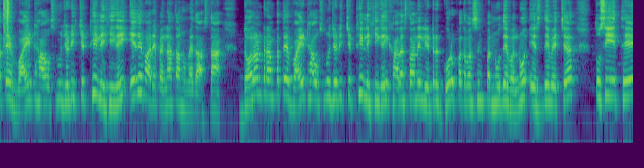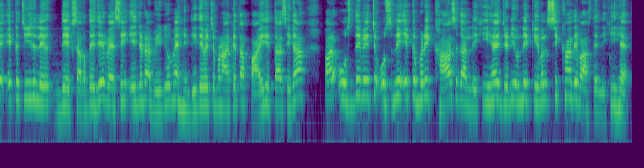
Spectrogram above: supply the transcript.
ਅਤੇ ਵਾਈਟ ਹਾਊਸ ਨੂੰ ਜਿਹੜੀ ਚਿੱਠੀ ਲਿਖੀ ਗਈ, ਇਹਦੇ ਬਾਰੇ ਪਹਿਲਾਂ ਤੁਹਾਨੂੰ ਮੈਂ ਦੱਸਦਾ। ਡੋਨਲਡ ਟਰੰਪ ਅਤੇ ਵਾਈਟ ਹਾਊਸ ਨੂੰ ਜਿਹੜੀ ਚਿੱਠੀ ਲਿਖੀ ਗਈ, ਖਾਲਿਸਤਾਨੀ ਲੀਡਰ ਗੁਰਪਤਵੰਤ ਸਿੰਘ ਪੰਨੂ ਦੇ ਵੱਲੋਂ ਇਸ ਦੇ ਵਿੱਚ ਤੁਸੀਂ ਇੱਥੇ ਇੱਕ ਚੀਜ਼ ਲੈ- ਦੇਖ ਸਕਦੇ ਜੇ। ਵੈਸੇ ਇਹ ਜਿਹੜਾ ਵੀਡੀਓ ਮੈਂ ਹਿੰਦੀ ਦੇ ਵਿੱਚ ਬਣਾ ਕੇ ਤਾਂ ਪਾ ਹੀ ਦਿੱਤਾ ਸੀਗਾ, ਪਰ ਉਸ ਦੇ ਵਿੱਚ ਉਸਨੇ ਇੱਕ ਬੜੀ ਖਾਸ ਗੱਲ ਲਿਖੀ ਹੈ, ਜਿਹੜੀ ਉਹਨੇ ਕੇਵਲ ਸਿੱਖਾਂ ਦੇ ਵਾਸਤੇ ਲਿਖੀ ਹੈ।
